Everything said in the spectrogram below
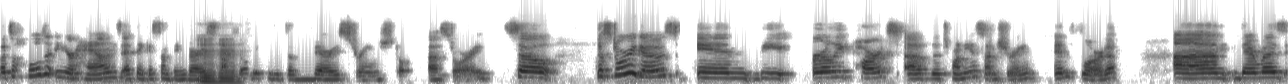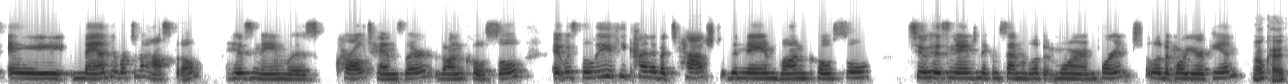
but to hold it in your hands, I think is something very Mhm. special because it's a very strange sto- uh, story. So the story goes in the early parts of the 20th century in Florida. Um, there was a man who worked in a hospital. His name was Carl Tanzler von Cosel. It was believed he kind of attached the name von Cosel to his name to make him sound a little bit more important, a little bit more European. Okay.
